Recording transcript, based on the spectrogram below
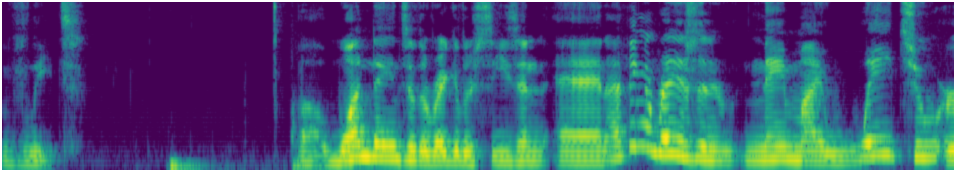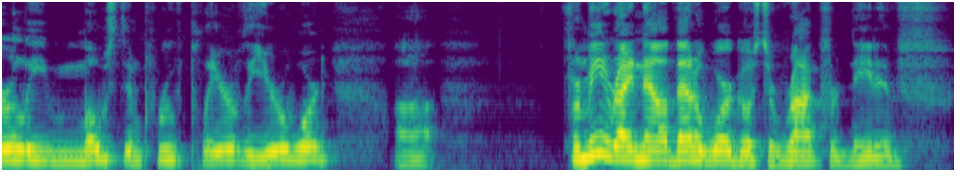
Vliet. Uh, one day into the regular season, and I think I'm ready to name my way too early Most Improved Player of the Year award. Uh, for me, right now, that award goes to Rockford native,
